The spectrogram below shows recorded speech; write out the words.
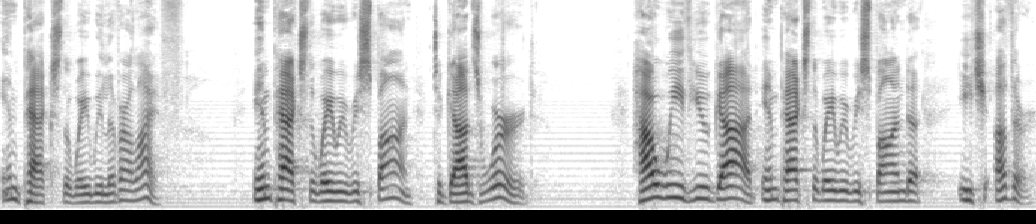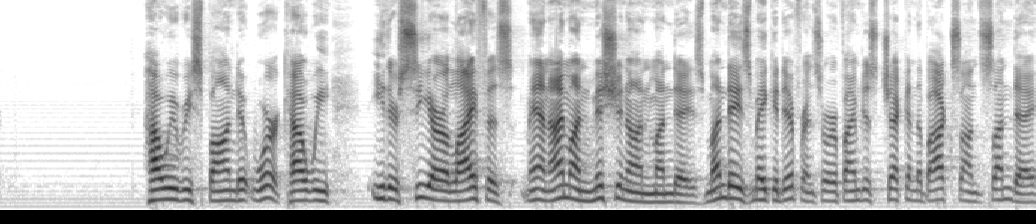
impacts the way we live our life, impacts the way we respond to God's word. How we view God impacts the way we respond to each other. How we respond at work, how we either see our life as, man, I'm on mission on Mondays. Mondays make a difference. Or if I'm just checking the box on Sunday,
